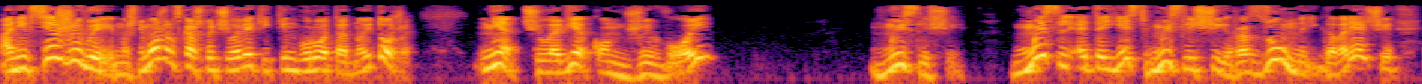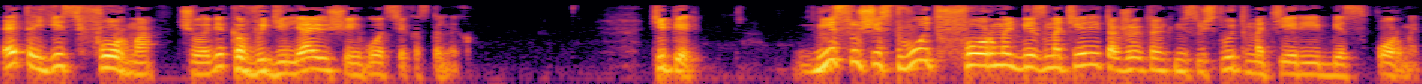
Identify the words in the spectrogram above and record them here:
Они все живые. Мы же не можем сказать, что человек и кенгуру это одно и то же. Нет, человек, он живой, мыслящий. Мысль это и есть мыслящий, разумный, говорящий. Это и есть форма человека, выделяющая его от всех остальных. Теперь, не существует формы без материи, так же как не существует материи без формы.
